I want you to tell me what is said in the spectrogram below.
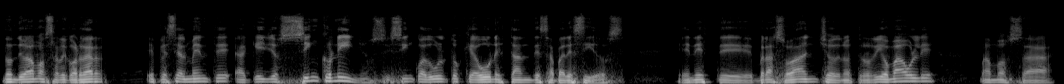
donde vamos a recordar especialmente a aquellos cinco niños y cinco adultos que aún están desaparecidos. En este brazo ancho de nuestro río Maule vamos a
